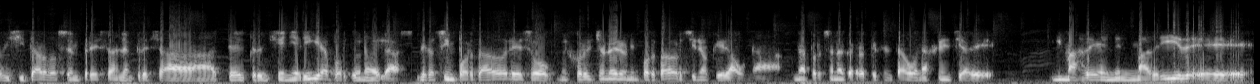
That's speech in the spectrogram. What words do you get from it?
visitar dos empresas, la empresa Telpro Ingeniería, porque uno de, las, de los importadores, o mejor dicho, no era un importador, sino que era una, persona que representaba una agencia de I+D en, en Madrid, eh,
